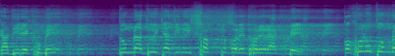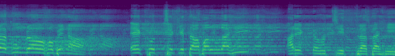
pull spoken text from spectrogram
গাদি রেখুবে। তোমরা দুইটা জিনিস শক্ত করে ধরে রাখবে। কখনো তোমরা গুমরাও হবে না। এক হচ্ছে কেতাব আল্লাহি আরেকটা হচ্ছে ইত্রাতাহি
